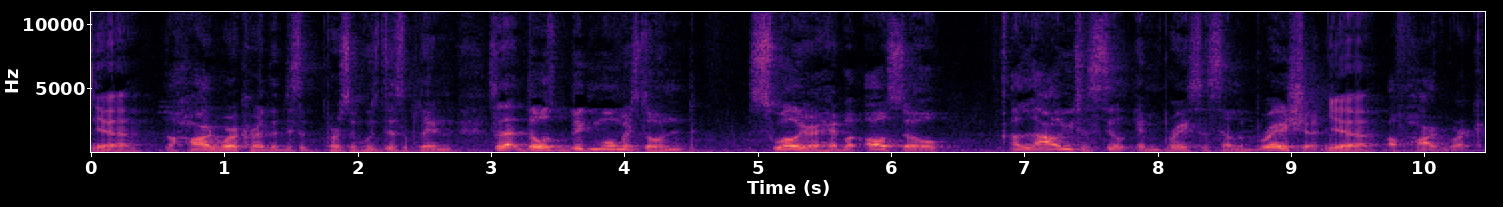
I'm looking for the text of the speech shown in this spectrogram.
yeah, the hard worker, the dis- person who's disciplined, so that those big moments don't swell your head, but also allow you to still embrace the celebration Yeah. of hard work.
